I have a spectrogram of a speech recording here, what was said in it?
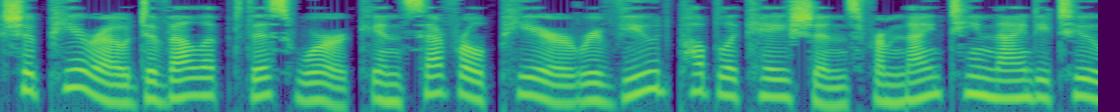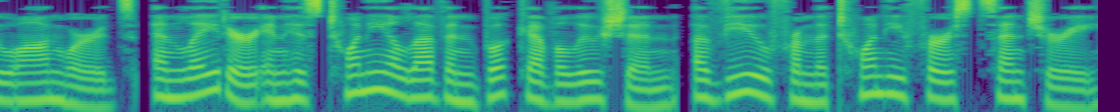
Shapiro developed this work in several peer-reviewed publications from 1992 onwards, and later in his 2011 book Evolution, A View from the 21st Century.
